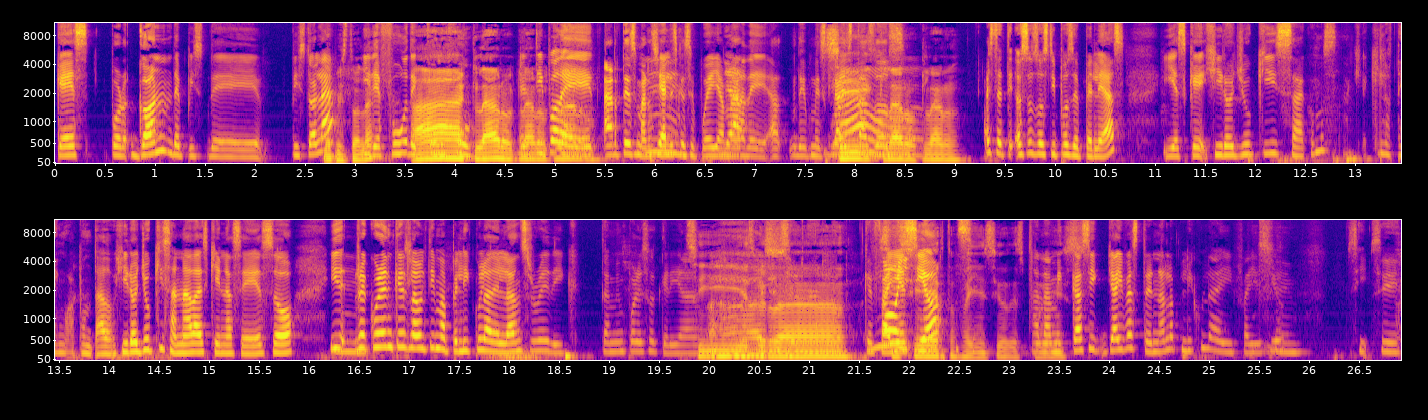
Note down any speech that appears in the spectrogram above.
que es por gun de, de pistola, ¿De pistola? y de fu de Ah, kung fu. claro, claro, El tipo de artes marciales Mm, que se puede llamar ya. de, de Sí, mezclar estas dos, claro, claro. este ti- estos dos tipos de peleas. Y es que Hiroyuki Sa ¿cómo se- aquí, aquí lo tengo apuntado. Hiroyuki Sanada es quien hace eso. Y Mm. recuerden que es la última película de Lance Reddick. También por eso quería Sí, Ah, es sí, verdad. que Sí, falleció. cierto, falleció después. A la mi- casi ya iba a estrenar la película y falleció. Sí. Sí. Sí.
